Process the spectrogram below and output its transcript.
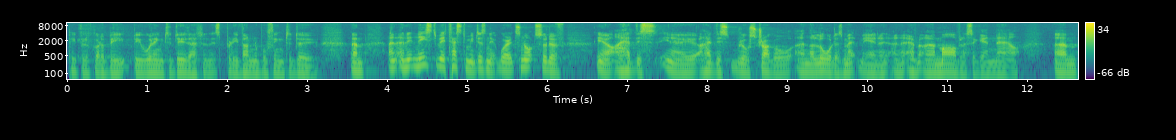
People have got to be, be willing to do that, and it's a pretty vulnerable thing to do. Um, and, and it needs to be a testimony, doesn't it, where it's not sort of, you know, I had this, you know, I had this real struggle, and the Lord has met me, and, and, and I'm marvelous again now. Um,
